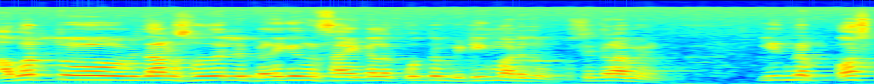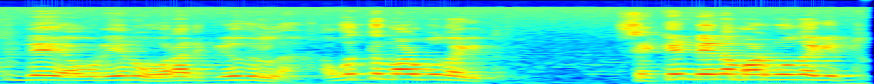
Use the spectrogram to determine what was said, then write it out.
ಅವತ್ತು ವಿಧಾನಸೌಧದಲ್ಲಿ ಬೆಳಗಿನ ಸಾಯಂಕಾಲ ಕೂತು ಮೀಟಿಂಗ್ ಮಾಡಿದರು ಸಿದ್ದರಾಮಯ್ಯ. ಇನ್ನು ಫಸ್ಟ್ ಡೇ ಅವರೇನು ಹೋರಾಟಕ್ಕೆ ಇಳಿದ್ರಲ್ಲ ಅವತ್ತು ಮಾಡ್ಬೋದಾಗಿತ್ತು. ಸೆಕೆಂಡ್ ಡೇನ ಮಾಡ್ಬೋದಾಗಿತ್ತು.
